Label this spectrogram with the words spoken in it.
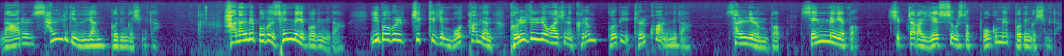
나를 살리기 위한 법인 것입니다. 하나님의 법은 생명의 법입니다. 이 법을 지키지 못하면 벌 주려고 하시는 그런 법이 결코 아닙니다. 살리는 법, 생명의 법, 십자가 예수 그리스도 복음의 법인 것입니다.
